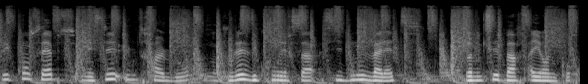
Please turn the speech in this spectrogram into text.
c'est concept, mais c'est ultra lourd. Donc je vous laisse découvrir ça. Sydney Valette, remixé par Iron Court.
